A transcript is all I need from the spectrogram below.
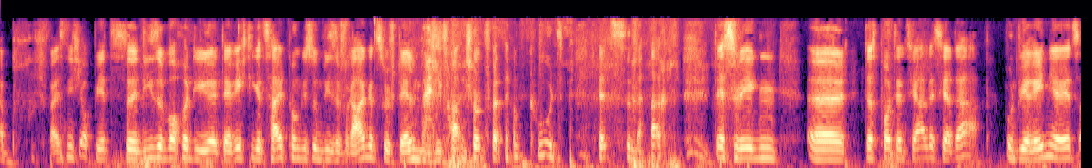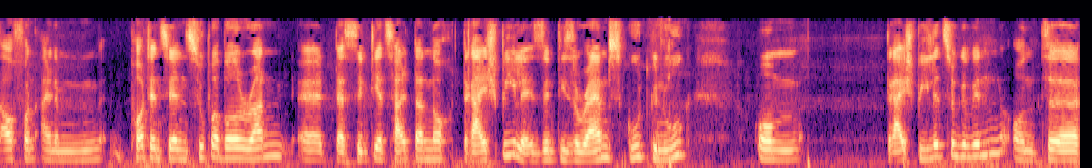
Äh, ich weiß nicht, ob jetzt äh, diese Woche die, der richtige Zeitpunkt ist, um diese Frage zu stellen, weil die waren schon verdammt gut letzte Nacht. Deswegen, äh, das Potenzial ist ja da. Und wir reden ja jetzt auch von einem potenziellen Super Bowl Run. Äh, das sind jetzt halt dann noch drei Spiele. Sind diese Rams gut genug, um drei Spiele zu gewinnen? Und äh,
